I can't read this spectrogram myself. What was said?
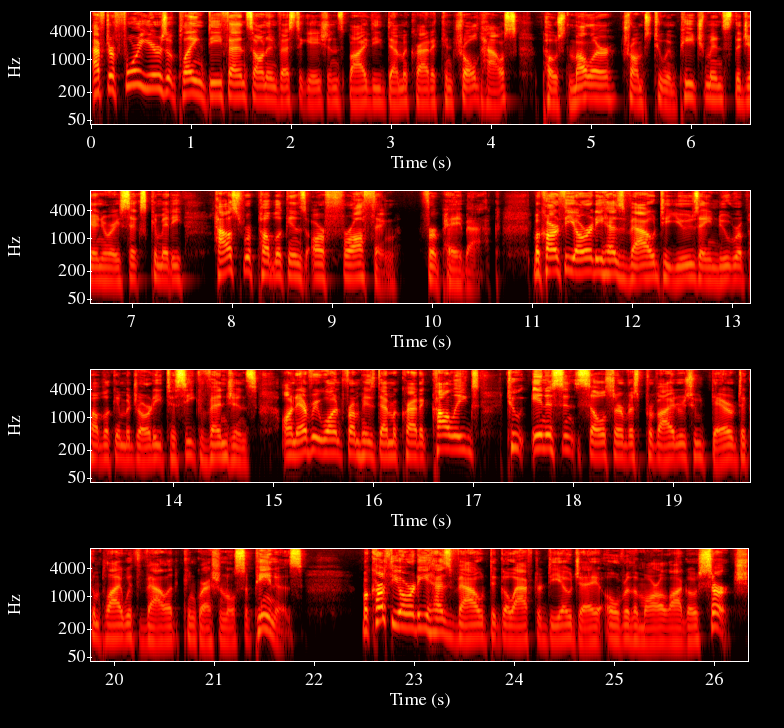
After four years of playing defense on investigations by the Democratic controlled House, post Mueller, Trump's two impeachments, the January 6th committee, House Republicans are frothing for payback. McCarthy already has vowed to use a new Republican majority to seek vengeance on everyone from his Democratic colleagues to innocent cell service providers who dared to comply with valid congressional subpoenas. McCarthy already has vowed to go after DOJ over the Mar-a-Lago search.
